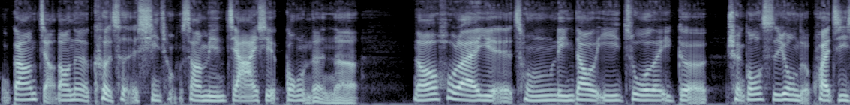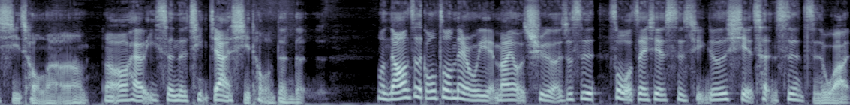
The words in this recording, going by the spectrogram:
我刚刚讲到那个课程的系统上面加一些功能呢。然后后来也从零到一做了一个全公司用的会计系统啊，然后还有医生的请假系统等等。然后这个工作内容也蛮有趣的，就是做这些事情，就是写程式之外，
